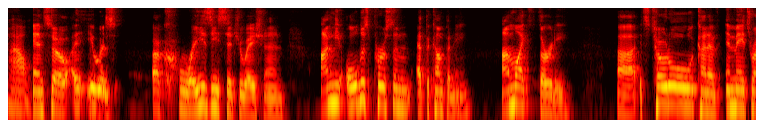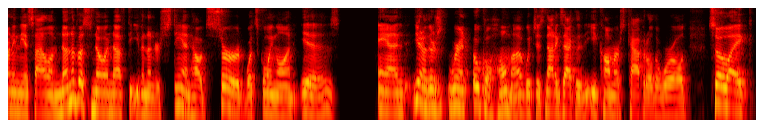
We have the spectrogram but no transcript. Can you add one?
Wow. And so it was a crazy situation. I'm the oldest person at the company. I'm like 30. Uh, it's total kind of inmates running the asylum. None of us know enough to even understand how absurd what's going on is. And you know, there's we're in Oklahoma, which is not exactly the e-commerce capital of the world. So like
